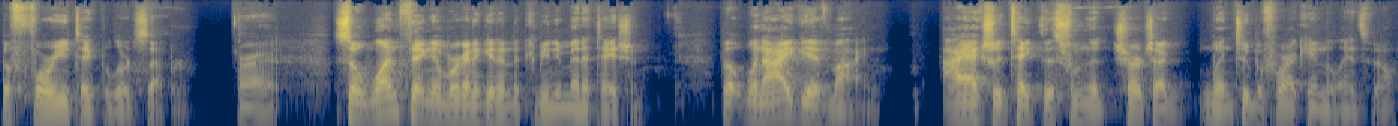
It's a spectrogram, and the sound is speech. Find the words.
before you take the Lord's Supper. right. So, one thing, and we're going to get into communion meditation, but when I give mine, I actually take this from the church I went to before I came to Lanesville.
